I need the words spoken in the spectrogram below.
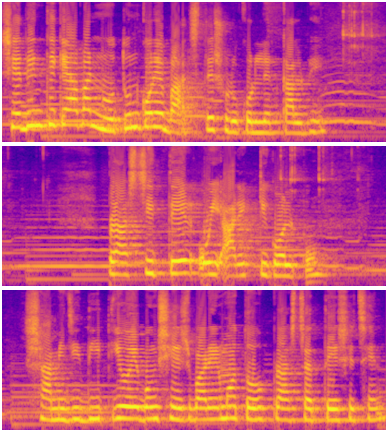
সেদিন থেকে আবার নতুন করে বাঁচতে শুরু করলেন কালভে। প্রাশ্চিত্যের ওই আরেকটি গল্প। স্বামীজি দ্বিতীয় এবং শেষবারের মতো পাশ্চাত্যে এসেছেন।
